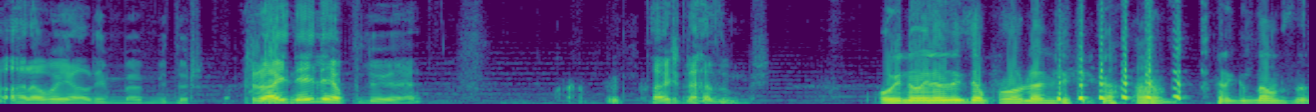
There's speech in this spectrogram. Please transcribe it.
Arabayı alayım ben bir dur. Ray neyle yapılıyor ya? Taş lazımmış. Oyun oynadıkça problem çıkıyor. Farkında mısın?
